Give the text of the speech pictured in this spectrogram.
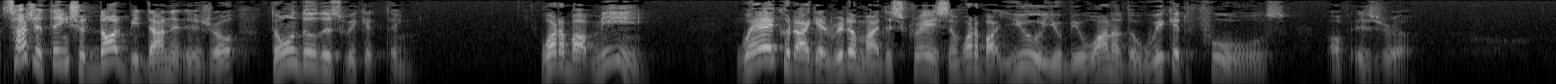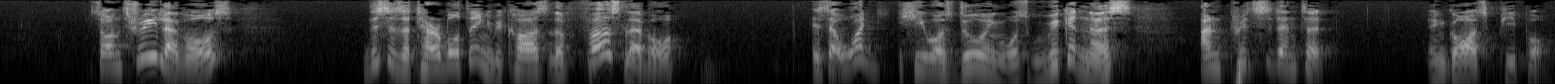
Such a thing should not be done in Israel. Don't do this wicked thing. What about me? Where could I get rid of my disgrace? And what about you? You'll be one of the wicked fools of Israel. So on three levels, this is a terrible thing because the first level is that what he was doing was wickedness unprecedented in God's people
